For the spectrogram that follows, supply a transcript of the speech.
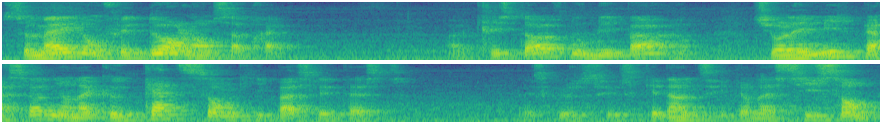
Ce mail, on fait deux relances après. Euh, Christophe, n'oublie pas, sur les 1000 personnes, il n'y en a que 400 qui passent les tests. ce que qui est dingue, c'est qu'il y en a 600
